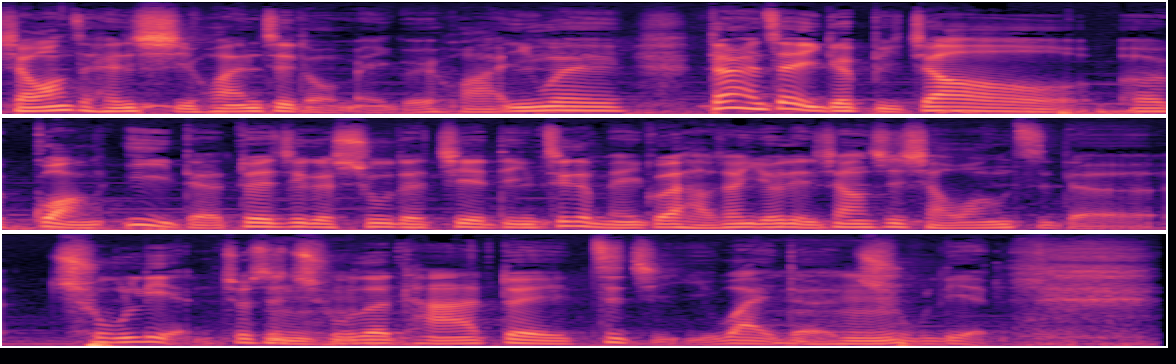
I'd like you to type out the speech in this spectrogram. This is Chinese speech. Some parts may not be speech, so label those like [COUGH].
小王子很喜欢这朵玫瑰花，因为当然，在一个比较呃广义的对这个书的界定，这个玫瑰好像有点像是小王子的初恋，就是除了他对自己以外的初恋。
